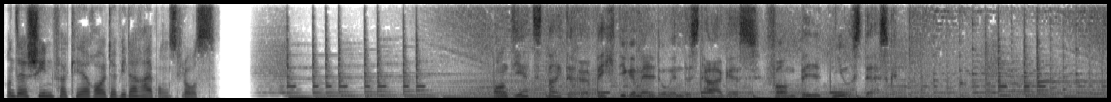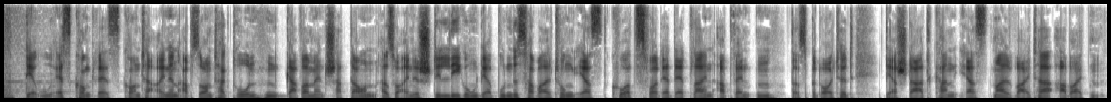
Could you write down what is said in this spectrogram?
und der Schienenverkehr rollte wieder reibungslos. Und jetzt weitere wichtige Meldungen des Tages vom Bild Newsdesk. Der US-Kongress konnte einen ab Sonntag drohenden Government Shutdown, also eine Stilllegung der Bundesverwaltung, erst kurz vor der Deadline abwenden. Das bedeutet, der Staat kann erstmal weiter arbeiten.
